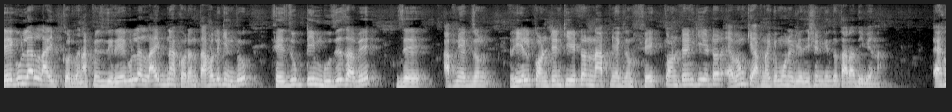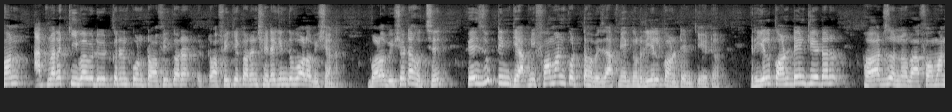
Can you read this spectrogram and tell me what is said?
রেগুলার লাইভ করবেন। আপনি যদি রেগুলার লাইভ না করেন, তাহলে কিন্তু ফেসবুক টিম বুঝে যাবে যে আপনি একজন রিয়েল কন্টেন্ট ক্রিয়েটর না, আপনি একজন ফেক কন্টেন্ট ক্রিয়েটর এবং কি আপনাকে মনিটাইজেশন কিন্তু তারা দিবে না। এখন আপনারা কীভাবে ডুয়েট করেন, কোন টপিক করেন টপিকে করেন, সেটা কিন্তু বড় বিষয় না। বড় বিষয়টা হচ্ছে ফেসবুক টিমকে আপনি ফমান করতে হবে যে আপনি একজন real content creator real content creator হওয়ার জন্য বা ফমান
